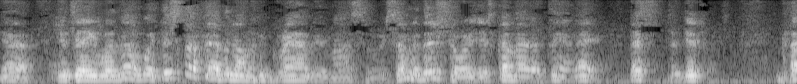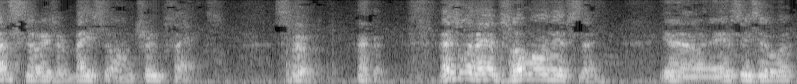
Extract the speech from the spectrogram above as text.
Yeah, you tell you, well, no, wait, this stuff happened on the ground in my story. Some of their stories just come out of thin air. That's the difference. God's stories are based on true facts. So that's what happened. Slow on Epstein. You know, and Epstein said, well,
